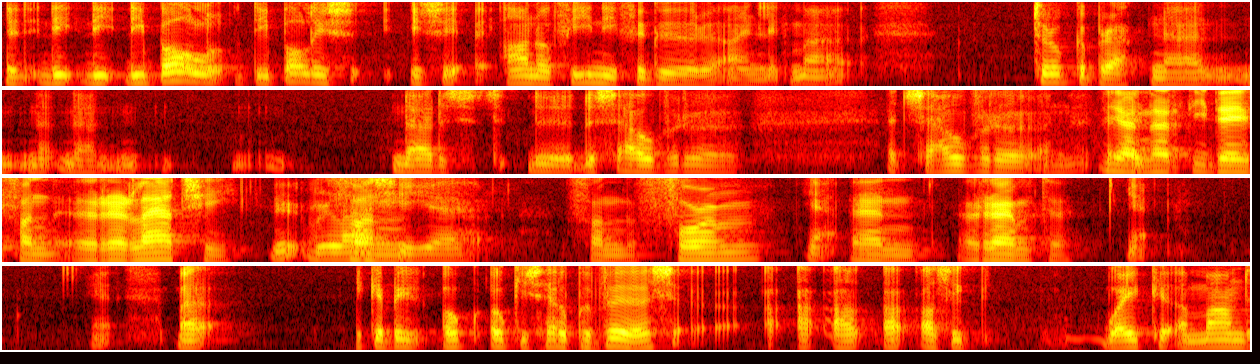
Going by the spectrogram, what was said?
Die, die, die, die bal, die bal is, is Arnolfini-figuur eigenlijk, maar teruggebracht naar, naar, naar, naar de, s- de, de zuivere, het zuivere en Ja, het- naar het idee van relatie, relatie. ja. van vorm Ja. en ruimte. Maar ik heb ook, ook iets heel pervers. Als ik weken een maand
